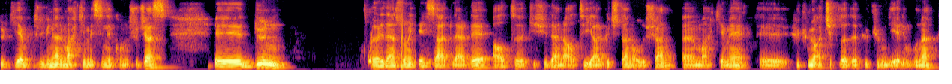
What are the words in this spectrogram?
Türkiye Tribünal Mahkemesi'ne konuşacağız. Dün öğleden sonra geç saatlerde 6 kişiden, 6 yargıçtan oluşan mahkeme hükmü açıkladı, hüküm diyelim buna.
